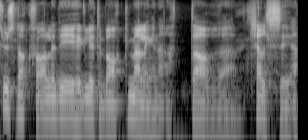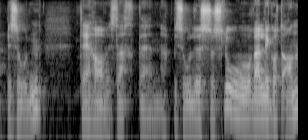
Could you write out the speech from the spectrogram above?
tusen takk for alle de hyggelige tilbakemeldingene etter eh, Chelsea-episoden. Det har visst vært en episode som slo veldig godt an,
